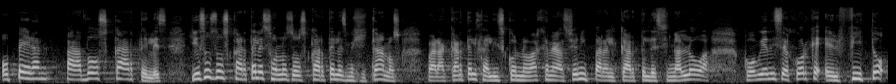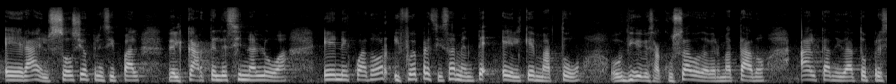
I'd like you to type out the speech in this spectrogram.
operan para dos cárteles y esos dos cárteles son los dos cárteles mexicanos, para Cártel Jalisco Nueva Generación y para el cártel de Sinaloa. Como bien dice Jorge, el Fito era el socio principal del cártel de Sinaloa en Ecuador y fue precisamente el que mató, o es acusado de haber matado, al candidato presidencial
